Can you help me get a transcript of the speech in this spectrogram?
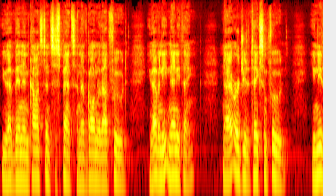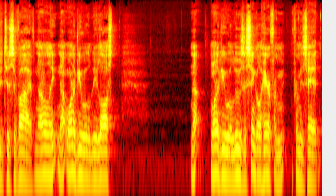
You have been in constant suspense and have gone without food. You haven't eaten anything. Now I urge you to take some food. You need it to survive. Not only, not one of you will be lost, not one of you will lose a single hair from, from his head.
